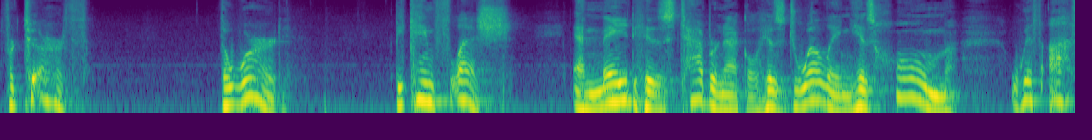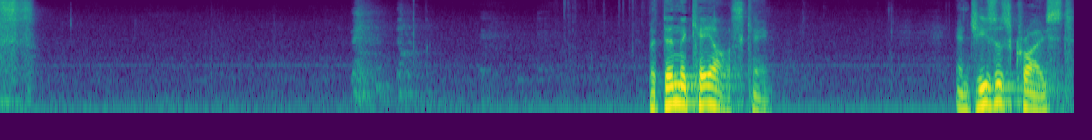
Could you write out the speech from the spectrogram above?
for to earth. The Word became flesh and made his tabernacle, his dwelling, his home with us. But then the chaos came. And Jesus Christ,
